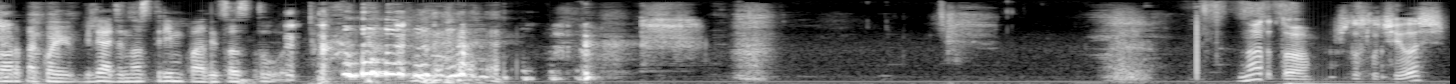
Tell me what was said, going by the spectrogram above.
Лор такой, глядя на стрим, падает со стула. Ну, это то, что случилось.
